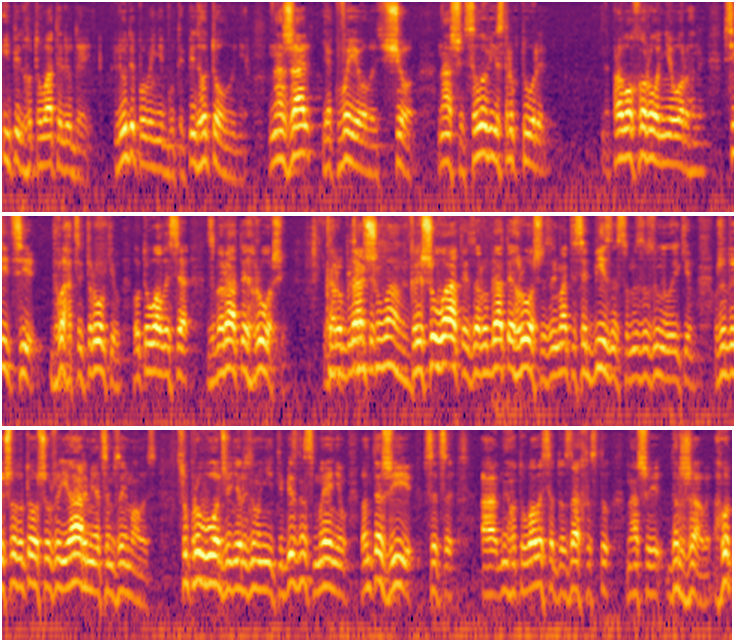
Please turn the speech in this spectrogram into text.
і підготувати людей. Люди повинні бути підготовлені. На жаль, як виявилось, що наші силові структури, правоохоронні органи, всі ці 20 років готувалися збирати гроші, заробляти, Кришували. кришувати, заробляти гроші, займатися бізнесом, незрозуміло яким. Вже дійшло до того, що вже і армія цим займалася. Супроводження різноманітні, бізнесменів, вантажі, все це. А не готувалися до захисту нашої держави. А от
